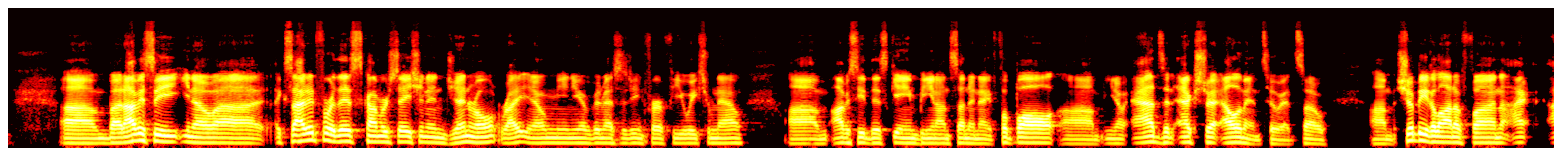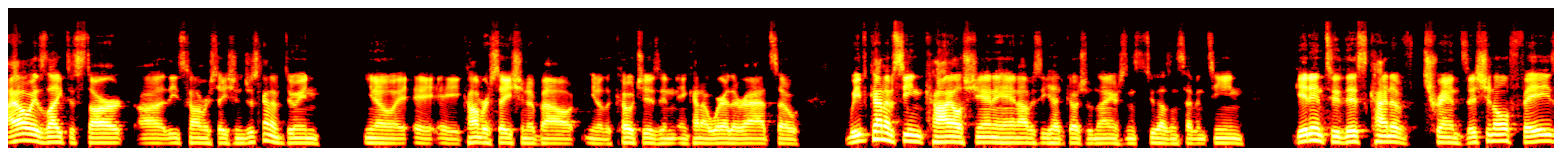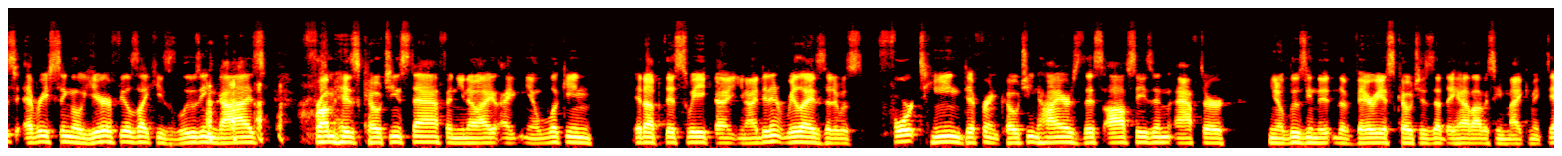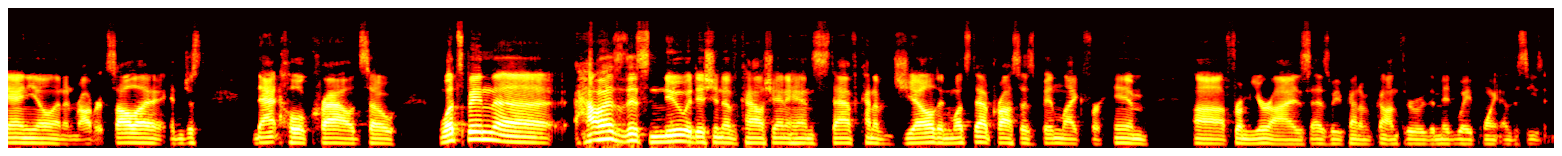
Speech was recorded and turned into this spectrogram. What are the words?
Um, but obviously, you know, uh, excited for this conversation in general, right? You know, me and you have been messaging for a few weeks from now. Um, obviously, this game being on Sunday Night Football, um, you know, adds an extra element to it. So, um, should be a lot of fun. I, I always like to start uh, these conversations just kind of doing, you know, a, a conversation about, you know, the coaches and, and kind of where they're at. So we've kind of seen Kyle Shanahan, obviously head coach of the Niners since 2017, get into this kind of transitional phase every single year. It feels like he's losing guys from his coaching staff. And, you know, I, I you know, looking it up this week, uh, you know, I didn't realize that it was 14 different coaching hires this offseason after – you know, losing the, the various coaches that they have, obviously Mike McDaniel and then Robert Saleh and just that whole crowd. So what's been uh how has this new addition of Kyle Shanahan's staff kind of gelled and what's that process been like for him uh from your eyes as we've kind of gone through the midway point of the season?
